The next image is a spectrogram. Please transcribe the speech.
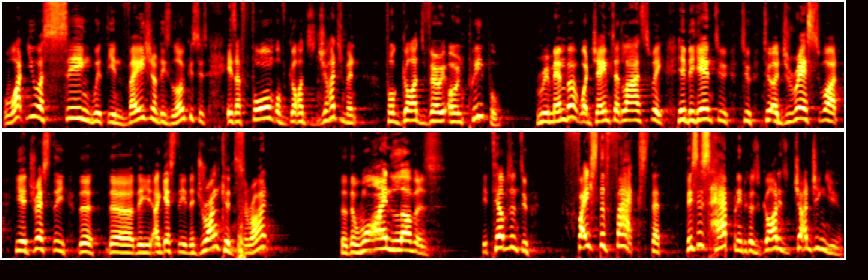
what you are seeing with the invasion of these locusts is a form of God's judgment for God's very own people. Remember what James said last week? He began to, to, to address what? He addressed the, the, the, the I guess, the, the drunkards, right? The, the wine lovers. He tells them to face the facts that this is happening because God is judging you.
